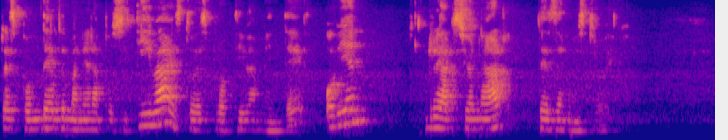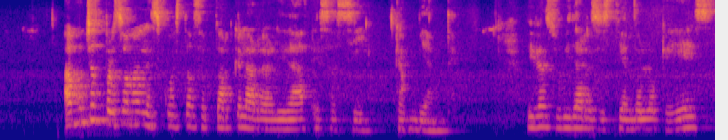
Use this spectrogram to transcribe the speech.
Responder de manera positiva, esto es proactivamente, o bien reaccionar desde nuestro ego. A muchas personas les cuesta aceptar que la realidad es así, cambiante. Viven su vida resistiendo lo que es,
